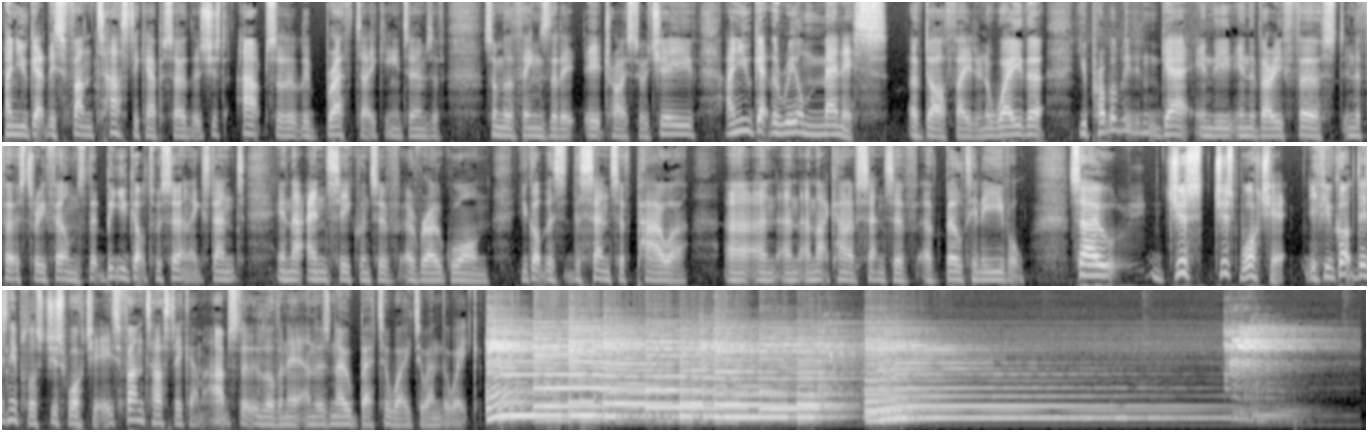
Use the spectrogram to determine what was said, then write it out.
and you get this fantastic episode that's just absolutely breathtaking in terms of some of the things that it, it tries to achieve. And you get the real menace of Darth Vader in a way that you probably didn't get in the in the very first in the first three films. That but you got to a certain extent in that end sequence of, of Rogue One. You got this the sense of power uh, and, and and that kind of sense of, of built in evil. So just just watch it. If you've got Disney Plus, just watch it. It's fantastic. I'm absolutely loving it, and there's no better way to end the week.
